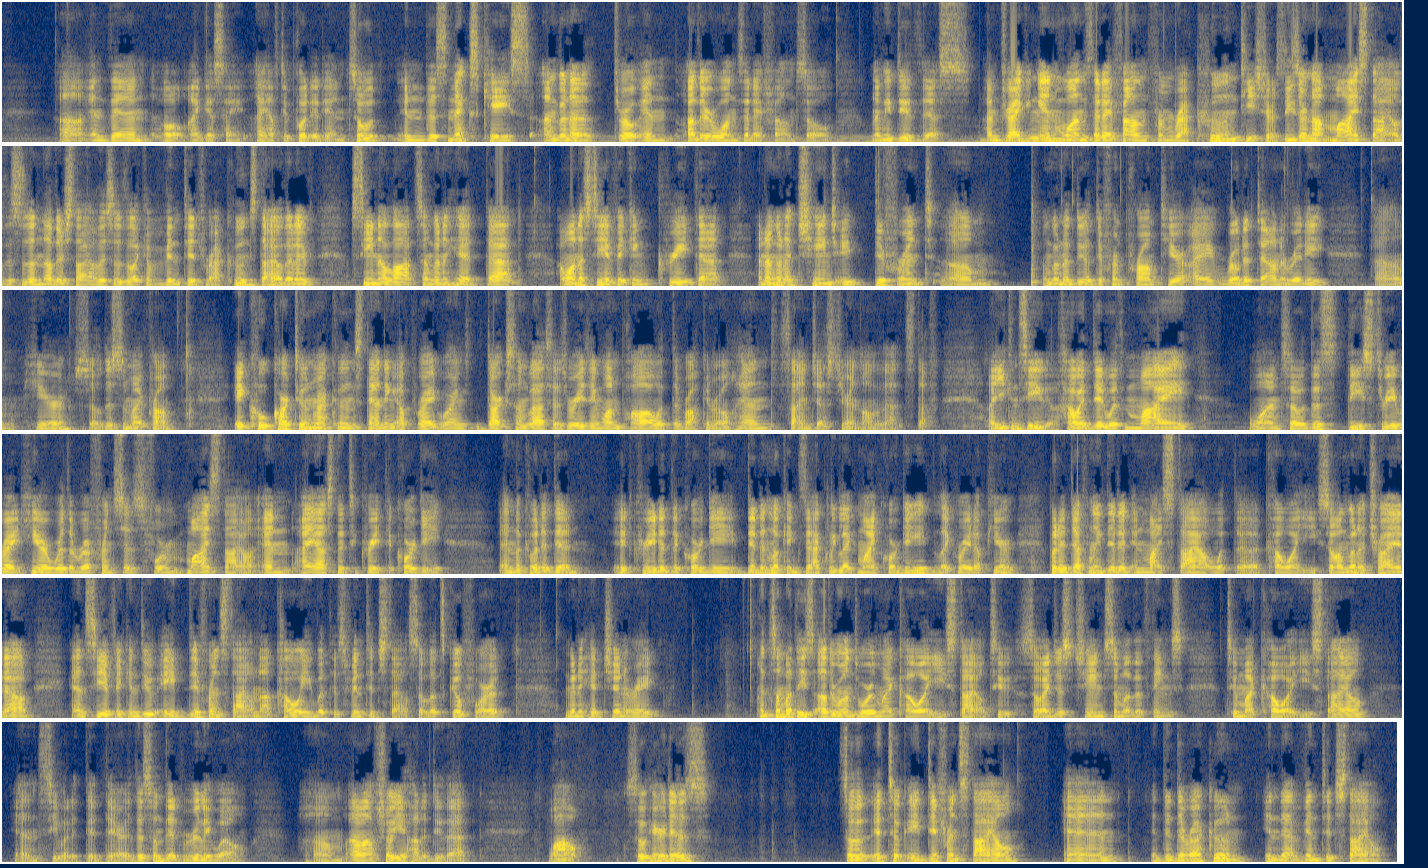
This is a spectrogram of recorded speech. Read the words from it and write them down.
uh, and then, oh, I guess I, I have to put it in. So in this next case, I'm gonna throw in other ones that I found. So let me do this. I'm dragging in ones that I found from raccoon t-shirts. These are not my styles. This is another style. This is like a vintage raccoon style that I've seen a lot. So I'm gonna hit that. I wanna see if it can create that. And I'm gonna change a different, um, I'm gonna do a different prompt here. I wrote it down already um, here. So this is my prompt. A cool cartoon raccoon standing upright wearing dark sunglasses, raising one paw with the rock and roll hand sign gesture and all of that stuff. Uh, you can see how it did with my one. So this, these three right here were the references for my style, and I asked it to create the corgi, and look what it did. It created the corgi. Didn't look exactly like my corgi, like right up here, but it definitely did it in my style with the kawaii. So I'm gonna try it out and see if it can do a different style, not kawaii, but this vintage style. So let's go for it. I'm gonna hit generate. And some of these other ones were in my kawaii style too. So I just changed some of the things to my kawaii style and see what it did there. This one did really well. Um, and I'll show you how to do that. Wow. So here it is. So it took a different style and it did the raccoon in that vintage style.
